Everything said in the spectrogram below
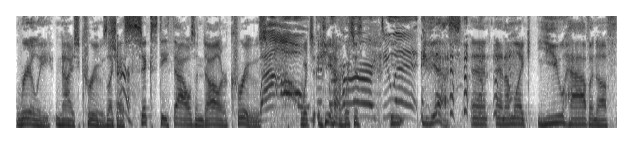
really nice cruise, like sure. a $60,000 cruise. Wow. Which, yeah, which is, do it. yes. And, and I'm like, you have enough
